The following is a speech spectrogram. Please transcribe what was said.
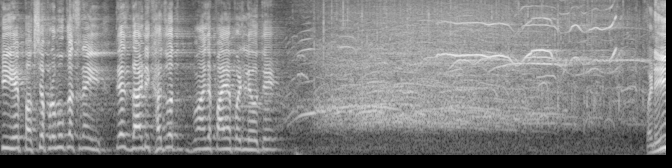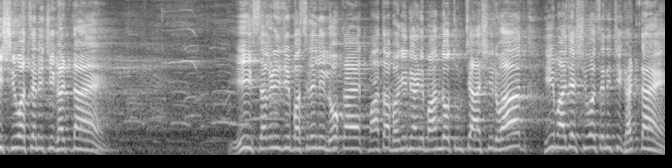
की हे पक्षप्रमुखच नाही. तेच दाढी खाजवत माझ्या पाया पडले होते. पण ही शिवसेनेची घटना आहे. ही सगळी जी बसलेली लोक आहेत माता भगिनी आणि बांधव तुमचे आशीर्वाद ही माझ्या शिवसेनेची घटना आहे.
